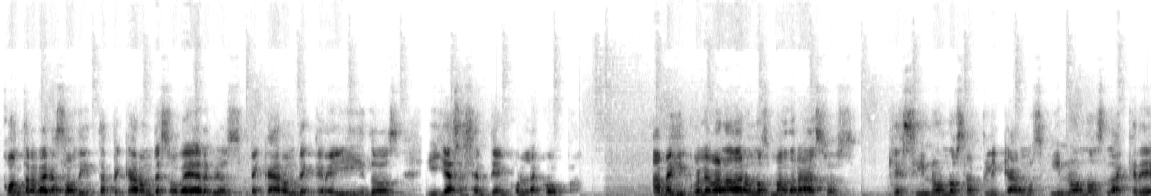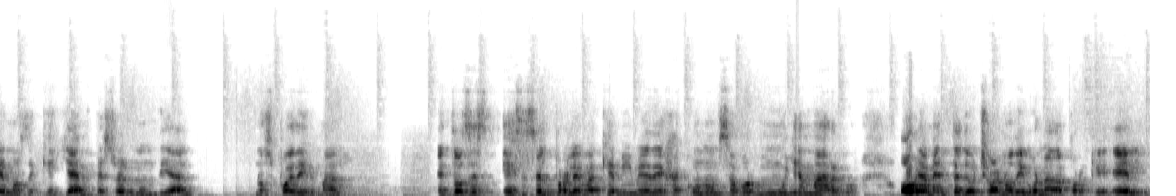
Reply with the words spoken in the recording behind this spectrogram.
Contra Arabia Saudita pecaron de soberbios, pecaron de creídos y ya se sentían con la copa. A México le van a dar unos madrazos que si no nos aplicamos y no nos la creemos de que ya empezó el mundial, nos puede ir mal. Entonces, ese es el problema que a mí me deja con un sabor muy amargo. Obviamente de Ochoa no digo nada porque él,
